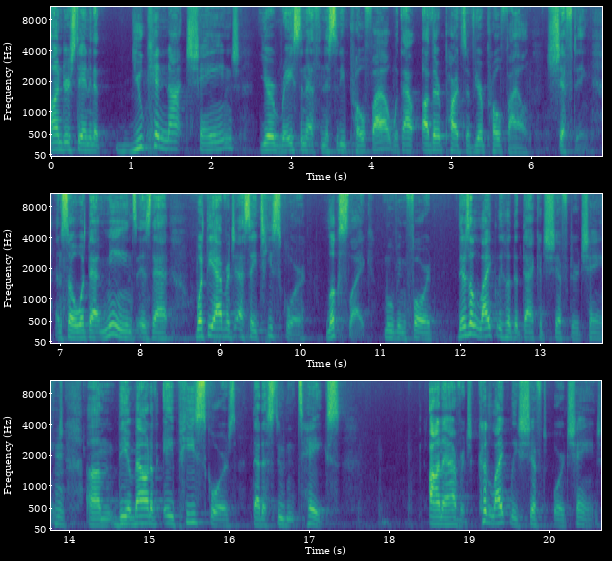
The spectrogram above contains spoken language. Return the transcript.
understanding that you cannot change your race and ethnicity profile without other parts of your profile shifting. And so what that means is that what the average SAT score looks like moving forward, there's a likelihood that that could shift or change. Um, the amount of AP scores that a student takes on average, could likely shift or change.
